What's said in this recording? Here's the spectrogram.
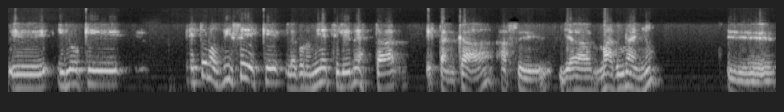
Eh, y lo que esto nos dice es que la economía chilena está estancada hace ya más de un año. Eh,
